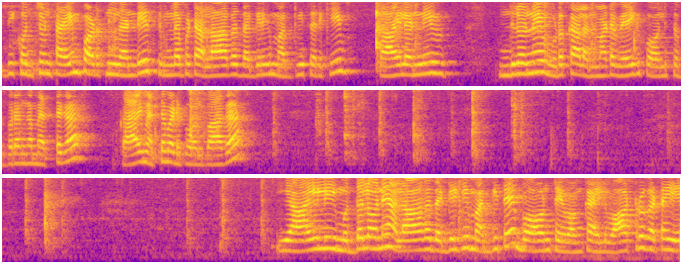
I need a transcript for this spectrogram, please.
ఇది కొంచెం టైం పడుతుందండి. సిమ్లో పెట్టి అలాగ దగ్గరికి మగ్గేసరికి కాయలన్నీ ఇందులోనే ఉడకాలన్నమాట. వేగిపోవాలి శుభ్రంగా మెత్తగా. కాయ మెత్తబడిపోవాలి బాగా. ఈ ఆయిల్ ఈ ముద్దలోనే అలాగ దగ్గరికి మగ్గితే బాగుంటాయి వంకాయలు. వాటర్ గట్ట ఏ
